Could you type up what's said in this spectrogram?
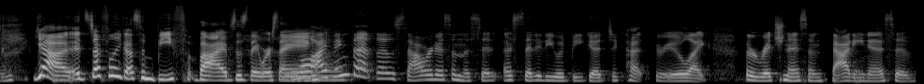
Mhm. Yeah, it's definitely got some beef vibes, as they were saying. Well, I think that the sourness and the acidity would be good to cut through like the richness and fattiness of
